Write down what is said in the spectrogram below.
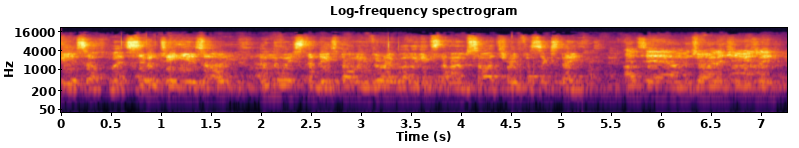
for yourself, mate. 17 years old in the West Indies, bowling very well against the home side, 3 for 16. Obviously, yeah, I'm enjoying it hugely.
